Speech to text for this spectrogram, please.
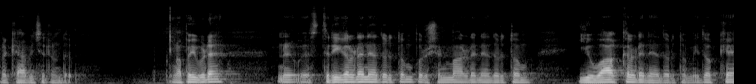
പ്രഖ്യാപിച്ചിട്ടുണ്ട്. അപ്പോൾ ഇവിടെ സ്ത്രീകളുടെ നേതൃത്വം പുരുഷന്മാരുടെ നേതൃത്വം യുവാക്കളുടെ നേതൃത്വം ഇതൊക്കെ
